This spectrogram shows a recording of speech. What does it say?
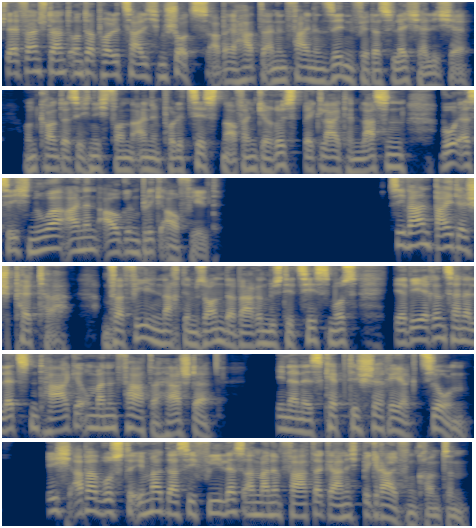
Stefan stand unter polizeilichem Schutz, aber er hatte einen feinen Sinn für das Lächerliche und konnte sich nicht von einem Polizisten auf ein Gerüst begleiten lassen, wo er sich nur einen Augenblick aufhielt. Sie waren beide Spötter und verfielen nach dem sonderbaren Mystizismus, der während seiner letzten Tage um meinen Vater herrschte, in eine skeptische Reaktion. Ich aber wusste immer, dass sie vieles an meinem Vater gar nicht begreifen konnten.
